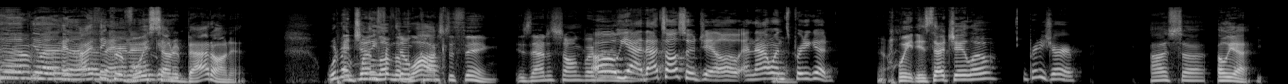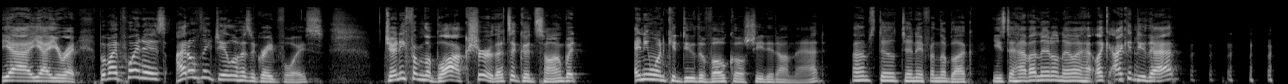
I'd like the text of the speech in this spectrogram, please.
have your, and I think her voice sounded bad on it. What about And Jenny My Love from the Don't Block. Cost a Thing? Is that a song by her? oh as yeah, well? that's also J Lo, and that one's Yeah. pretty good. Wait, is that J Lo? I'm pretty sure. I saw. Uh, oh yeah, yeah, yeah. You're right. But my point is, I don't think J Lo has a great voice. Jenny from the Block, sure, that's a good song, but anyone could do the vocal she did on that. I'm still Jenny from the Block. Used to have a little, now I have. Like I could do that. Do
